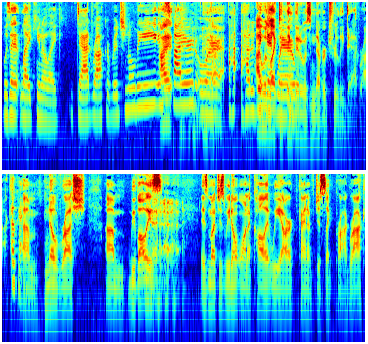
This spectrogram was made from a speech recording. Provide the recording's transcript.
Was it like you know, like dad rock originally I- inspired, or Yeah. h- how did it I would get like where? to think that it was never truly dad rock. Okay. Um, no rush. Um, we've always, as much as we don't want to call it, we are kind of just like prog rock.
